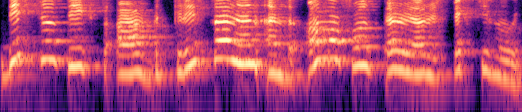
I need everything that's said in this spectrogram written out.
These two peaks are the crystalline and the amorphous area respectively,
